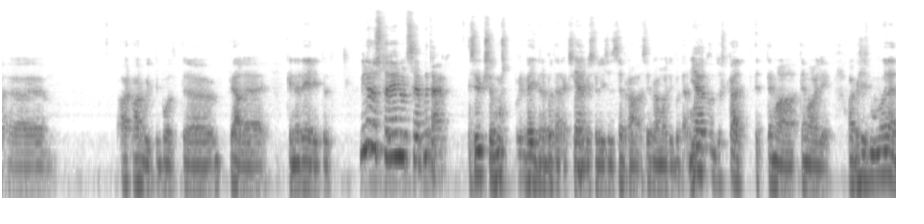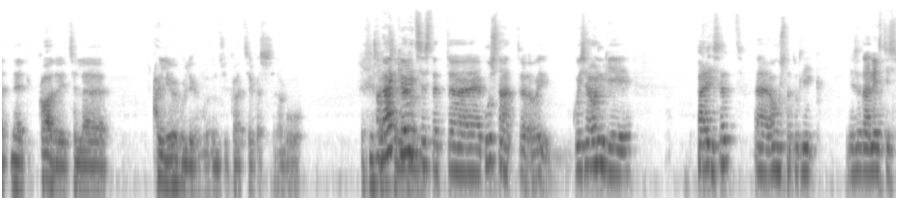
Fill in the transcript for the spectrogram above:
äh, ar- arvuti poolt äh, peale genereeritud? Minu arust oli ainult see põder. see üks must veider põder, eks ole Jah., kes oli see sebra, sebra moodi põder. mulle Jah. tundus ka, et, et tema, tema oli, aga siis mõned need kaadrid selle halli öökulliga mulle tundusid ka, et see kas nagu. aga äkki olid, sest et äh, kus nad või kui see ongi päriselt äh, ohustatud liik ja seda on Eestis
